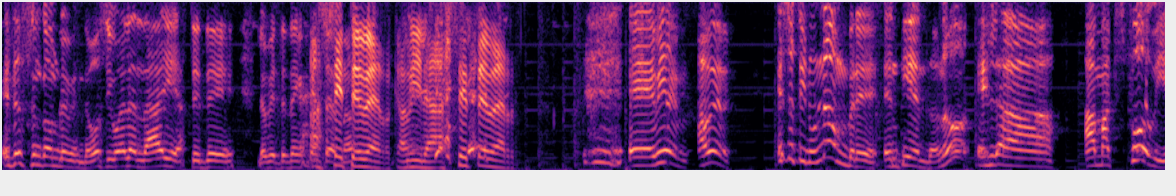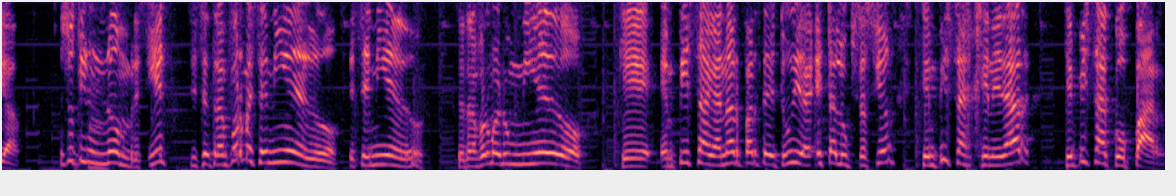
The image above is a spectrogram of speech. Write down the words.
esto es un complemento, vos igual andás y hacete lo que te tengas que hacer. Hacete ver, Camila, hacete ver. Eh, bien, a ver, eso tiene un nombre, entiendo, ¿no? Es la amaxfobia. Eso tiene un mm. nombre. Si, es, si se transforma ese miedo, ese miedo, se transforma en un miedo que empieza a ganar parte de tu vida, esta luxación que empieza a generar, que empieza a copar.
